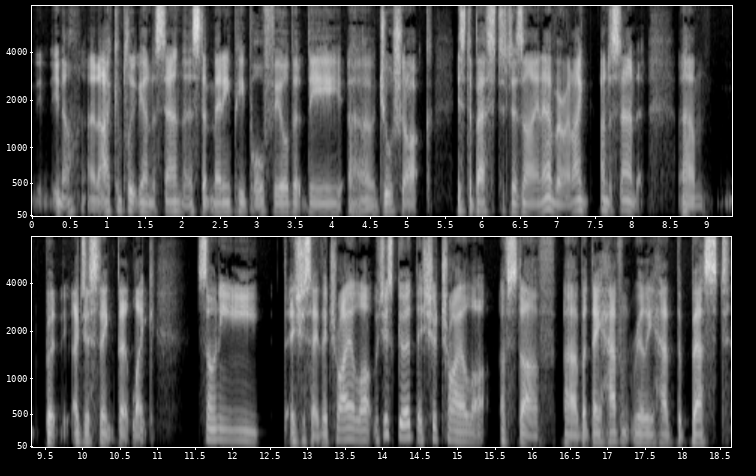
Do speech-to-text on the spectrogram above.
you know, and I completely understand this that many people feel that the uh, DualShock is the best design ever, and I understand it. Um, but I just think that like Sony, as you say, they try a lot, which is good. They should try a lot of stuff, uh, but they haven't really had the best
